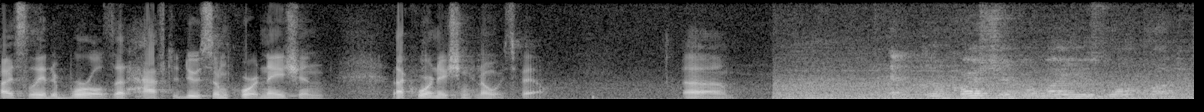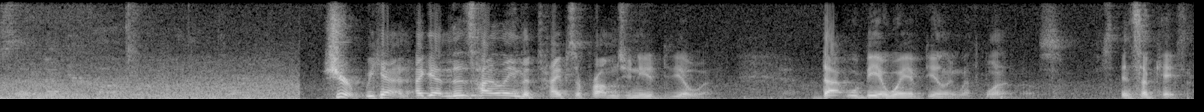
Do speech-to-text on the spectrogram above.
isolated worlds that have to do some coordination. That coordination can always fail. Um, No question, but why use wall clock instead of vector clock? Sure, we can. Again, this is highlighting the types of problems you need to deal with. That would be a way of dealing with one of those, in some cases.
